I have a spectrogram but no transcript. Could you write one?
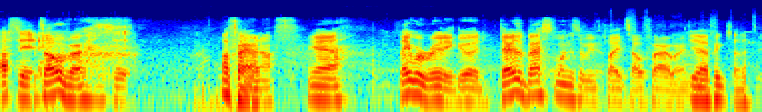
That's it. It's over. That's it. I'll Fair that. enough. Yeah. They were really good. They're the best ones that we've played so far, weren't Yeah, I think so. Actually,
